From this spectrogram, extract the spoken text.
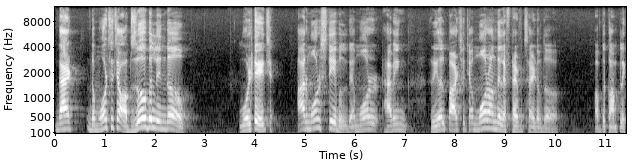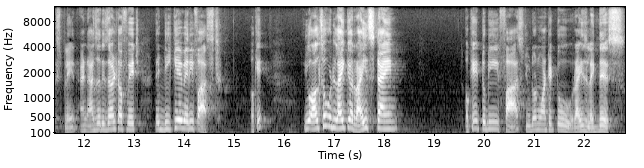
that the modes which are observable in the voltage are more stable, they are more having real parts which are more on the left hand side of the of the complex plane and as a result of which they decay very fast. Okay. You also would like your rise time okay, to be fast, you do not want it to rise like this.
